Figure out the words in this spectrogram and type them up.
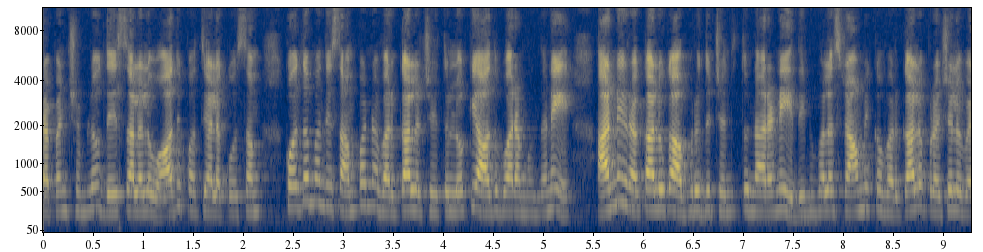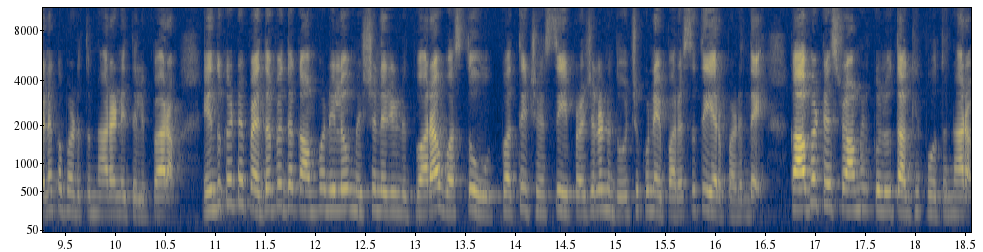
ప్రపంచంలో దేశాలలో ఆధిపత్యాల కోసం కొంతమంది సంపన్న వర్గాల చేతుల్లోకి ఆదివారం ఉందని అన్ని రకాలుగా అభివృద్ధి చెందుతున్నారని దీనివల్ల శ్రామిక వర్గాలు ప్రజలు వెనకబడుతున్నారని తెలిపారు. ఎందుకంటే పెద్ద పెద్ద కంపెనీలు మిషనరీల ద్వారా వస్తువు ఉత్పత్తి చేసి ప్రజలను దోచుకునే పరిస్థితి ఏర్పడింది. కాబట్టి శ్రామికులు తగ్గిపోతున్నారు.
